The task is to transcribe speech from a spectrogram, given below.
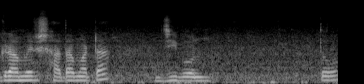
গ্রামের সাদামাটা জীবন। তো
